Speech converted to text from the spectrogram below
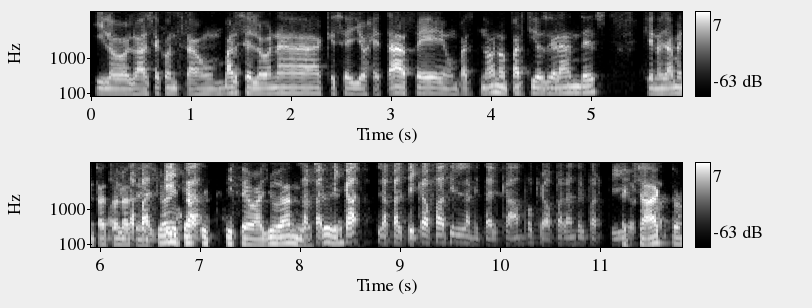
y lo, lo hace contra un Barcelona, qué sé yo, Getafe, un no, no partidos grandes que no llamen tanto la, atención y, te, va ayudando. La faltica, la faltica fácil en la mitad del campo que va parando el partido. Exacto,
